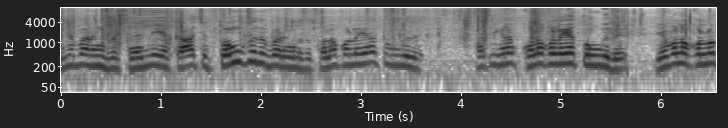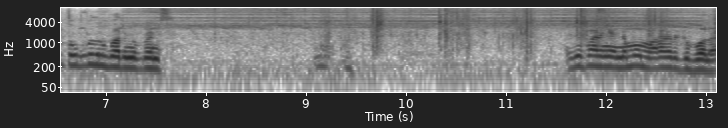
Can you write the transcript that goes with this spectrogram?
இங்கே பாருங்கள் ஃப்ரெண்ட்ஸ் நெல்லிக்காய் காய்ச்சி தொங்குது பாருங்கள் ஃப்ரெண்ட்ஸ் கொலை கொலையாக தொங்குது. பார்த்தீங்கன்னா கொலை கொலையாக தொங்குது. எவ்வளோ கொலை தொங்குதுன்னு பாருங்கள் ஃப்ரெண்ட்ஸ் இது பாருங்கள் என்னமோ மரம் இருக்குது போல்.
